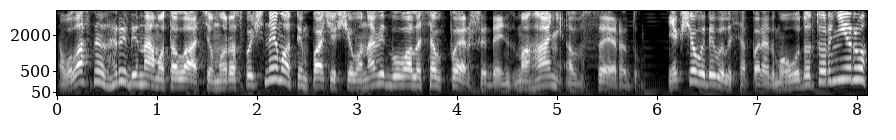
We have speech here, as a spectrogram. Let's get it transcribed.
Власне, з гри Динамо та Лаціо ми розпочнемо, тим паче, що вона відбувалася в перший день змагань в середу. Якщо ви дивилися передмову до турніру,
